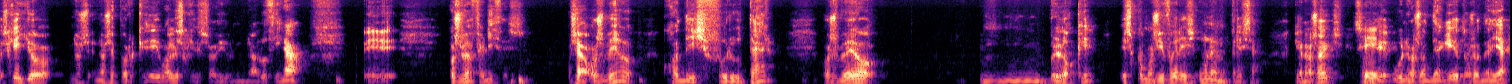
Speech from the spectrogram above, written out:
Es que yo no sé, no sé por qué, igual es que soy un alucinado. eh, os veo felices. O sea, os veo disfrutar, os veo mm, bloque. Es como si fuerais una empresa, que no sois. Sí. Porque unos son de aquí, otros son de allá.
